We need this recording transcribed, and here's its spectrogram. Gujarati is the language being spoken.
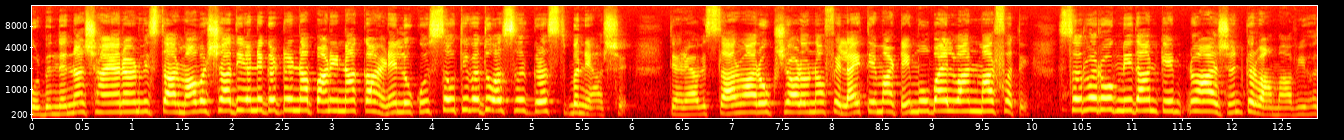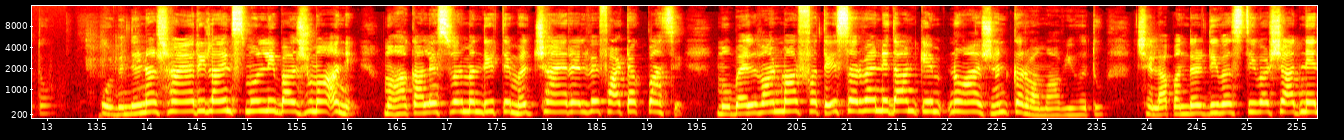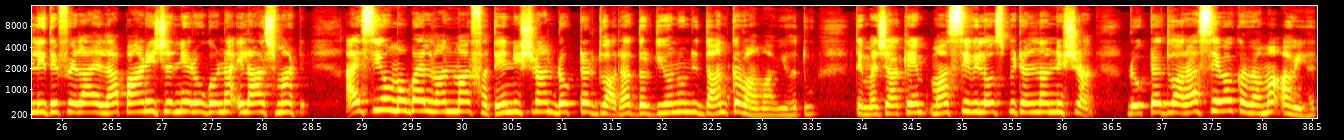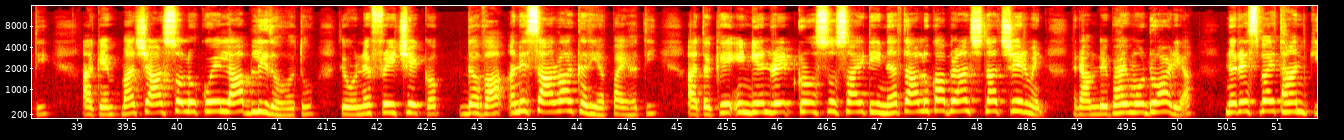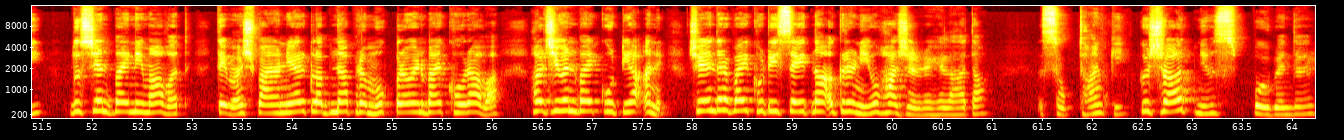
પોરબંદરના છાયારણ વિસ્તારમાં વરસાદી અને ગટરના પાણીના કારણે લોકો સૌથી વધુ અસરગ્રસ્ત બન્યા છે. ત્યારે આ વિસ્તારમાં રોગચાળો ન ફેલાય તે માટે મોબાઈલ વાન મારફતે સર્વરોગ નિદાન કેમ્પનું આયોજન કરવામાં આવ્યું હતું. પોરબંદરના છાયા રિલાયન્સ મોલની બાજુમાં અને મહાકાલેશ્વર મંદિર તેમજ છાયા રેલવે ફાટક પાસે મોબાઈલ વાન મારફતે સર્વે નિદાન કેમ્પનું આયોજન કરવામાં આવ્યું હતું. છેલ્લા પંદર દિવસથી વરસાદને લીધે ફેલાયેલા પાણીજન્ય રોગોના ઇલાજ માટે આઈસીયુ મોબાઈલ વાન મારફતે નિષ્ણાંત ડોક્ટર દ્વારા દર્દીઓનું નિદાન કરવામાં આવ્યું હતું. તેમજ આ કેમ્પમાં સિવિલ હોસ્પિટલના નિષ્ણાંત ડોક્ટર દ્વારા સેવા કરવામાં આવી હતી. આ કેમ્પમાં ચારસો લોકોએ લાભ લીધો હતો. તેઓને ફ્રી ચેકઅપ, દવા અને સારવાર કરી અપાઈ હતી. આ તકે ઇન્ડિયન રેડ ક્રોસ સોસાયટીના તાલુકા બ્રાન્ચના ચેરમેન રામદેવભાઈ મોઢવાડિયા, નરેશભાઈ થાનકી, દુષ્યંતભાઈ નિમાવત તેમજ પાયોનિયર ક્લબના પ્રમુખ પ્રવીણભાઈ ખોરાવા, હરજીવનભાઈ કોટિયા અને જયેન્દ્રભાઈ ખુટી સહિતના અગ્રણીઓ હાજર રહેલા હતા. સુખ થાનકી, ગુજરાત ન્યૂઝ પોરબંદર.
